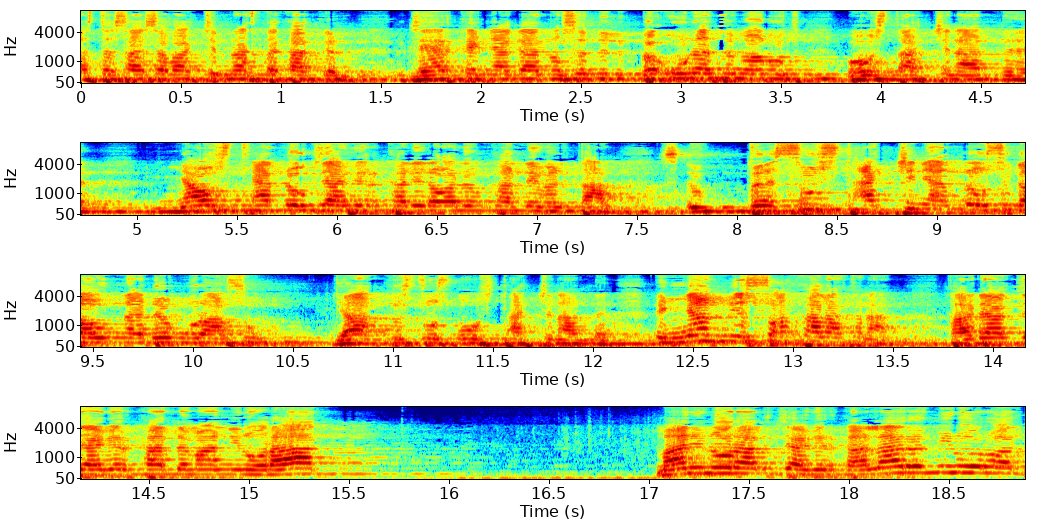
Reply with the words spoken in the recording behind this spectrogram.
አስተሳሰባችንን አስተካክል። እግዚአብሔር ከኛ ጋር ነው ስንል በእውነት እመኑት፣ በውስጣችን አለ። እኛ ውስጥ ያለው እግዚአብሔር ከሌላው ዓለም ካለ ይበልጣል። በውስጣችን ያለው ስጋውና ደሙ ራሱ ያ ክርስቶስ በውስጣችን አለ። እኛም የእሱ አካላት ናት። ታዲያ እግዚአብሔር ካለ ማን ይኖራል? ማን ይኖራል? እግዚአብሔር ካለ። አረ የሚኖሩ አሉ፣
